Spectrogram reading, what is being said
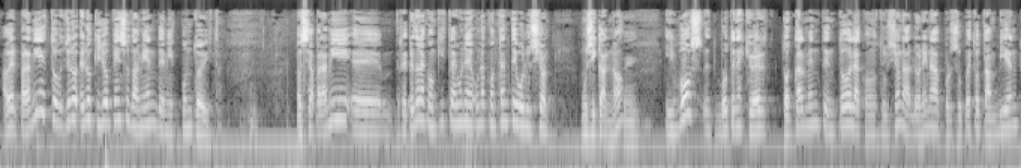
A ver, para mí esto yo, lo- es lo que yo pienso también de mi punto de vista. O sea, para mí, eh, Respirando la Conquista es una, una constante evolución musical, ¿no? Sí. Y vos, vos tenés que ver totalmente en toda la construcción. A Lorena, por supuesto, también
